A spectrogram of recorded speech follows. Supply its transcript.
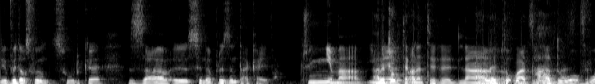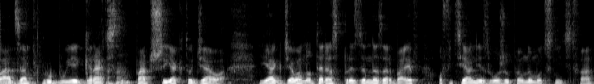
y, wydał swoją córkę za y, syna prezydenta Akajewa. Czyli nie ma innej ale to, alternatywy ale, dla Ale to władzy, upadło. Władza próbuje grać Aha. z tym, patrzy jak to działa. Jak działa, no teraz prezydent Nazarbajew oficjalnie złożył pełnomocnictwa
